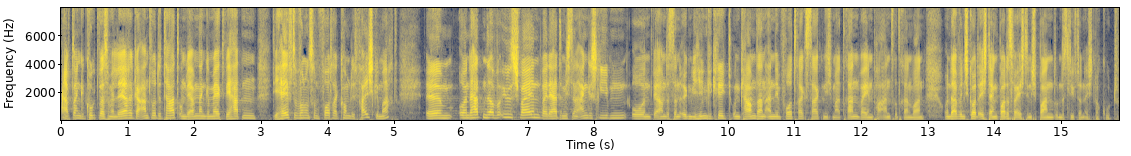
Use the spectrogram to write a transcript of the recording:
Hab dann geguckt, was mein Lehrer geantwortet hat und wir haben dann gemerkt, wir hatten die Hälfte von unserem Vortrag komplett falsch gemacht ähm, und hatten aber übelst Schwein, weil der hatte mich dann angeschrieben und wir haben das dann irgendwie hingekriegt und kamen dann an dem Vortragstag nicht mal dran, weil ein paar andere dran waren und da bin ich Gott echt dankbar, das war echt entspannt und es lief dann echt noch gut.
